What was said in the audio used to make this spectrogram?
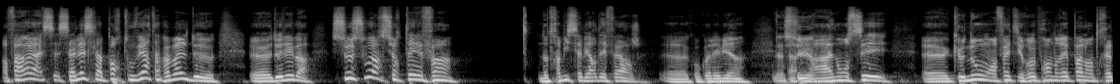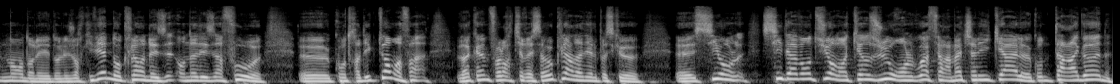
Enfin voilà, ça, ça laisse la porte ouverte à pas mal de, euh, de débats. Ce soir sur TF1, notre ami Saber Desfarges, euh, qu'on connaît bien, Bien a, sûr. a annoncé euh, que non, en fait, il reprendrait pas l'entraînement dans les, jours qui viennent. Donc là, on a, des infos euh, contradictoires. Mais enfin, il va quand même falloir tirer ça au clair, Daniel, parce que euh, si, on, si d'aventure, dans 15 jours, on le voit faire un match amical contre Tarragone,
